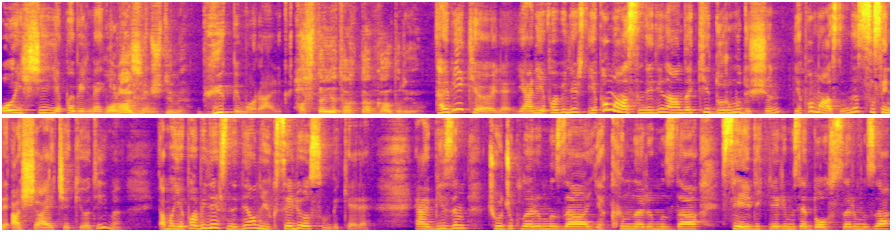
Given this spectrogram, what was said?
O işi yapabilmek Moral için. güç değil mi? Büyük bir moral güç. Hasta yataktan kaldırıyor. Tabii ki öyle. Yani yapabilir, yapamazsın dediğin andaki durumu düşün. Yapamazsın. Nasıl seni aşağıya çekiyor değil mi? Ama yapabilirsin dediğin anda yükseliyorsun bir kere. Yani bizim çocuklarımıza, yakınlarımıza, sevdiklerimize, dostlarımıza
